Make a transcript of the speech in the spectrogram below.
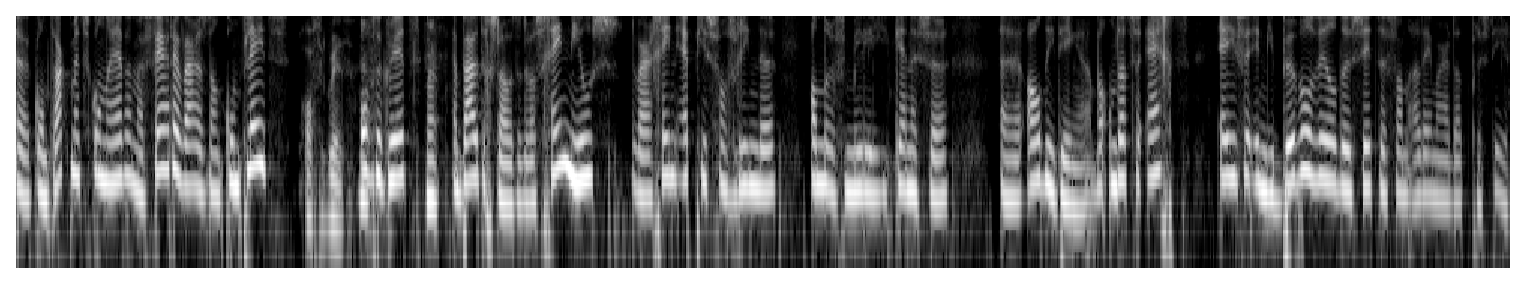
eh, contact met ze konden hebben. Maar verder waren ze dan compleet Off the grid. Ja. off the grid Ja. en buitengesloten. Er was geen nieuws. Er waren geen appjes van vrienden, andere familie, kennissen. eh, al die dingen. Maar Omdat ze echt even in die bubbel wilden zitten van alleen maar dat presteren.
